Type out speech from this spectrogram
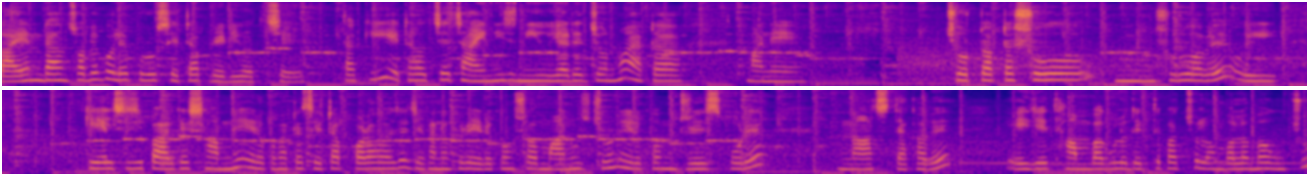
লায়ন ডান্স হবে বলে পুরো সেট আপ রেডি হচ্ছে। তা কি? এটা হচ্ছে চাইনিজ নিউ ইয়ারের জন্য একটা মানে ছোট্ট একটা শো শুরু হবে। ওই কেএলসিজি পার্কের সামনে এরকম একটা সেট আপ করা হয়েছে, যেখানে করে এরকম সব মানুষজন এরকম ড্রেস পরে নাচ দেখাবে। এই যে থাম্বাগুলো দেখতে পাচ্ছ, লম্বা লম্বা উঁচু।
